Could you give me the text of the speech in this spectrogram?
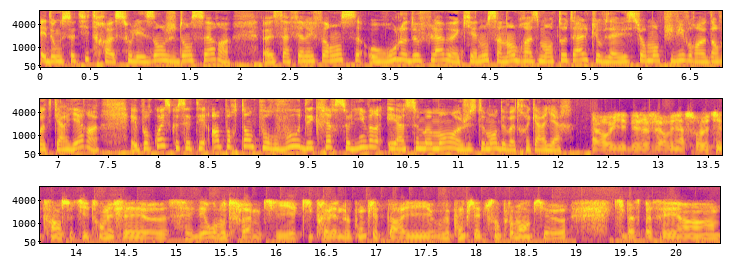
Et donc ce titre, Sous les anges danseurs, euh, ça fait référence au rouleau de flamme qui annonce un embrasement total que vous avez sûrement pu vivre dans votre carrière. Et pourquoi est-ce que c'était important pour vous d'écrire ce livre et à ce moment euh, justement de votre carrière? Alors oui, déjà je vais revenir sur le titre. Hein. Ce titre, en effet, euh, c'est des rouleaux de flamme qui, préviennent le pompier de Paris ou le pompier tout simplement qui, qui va se passer un,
